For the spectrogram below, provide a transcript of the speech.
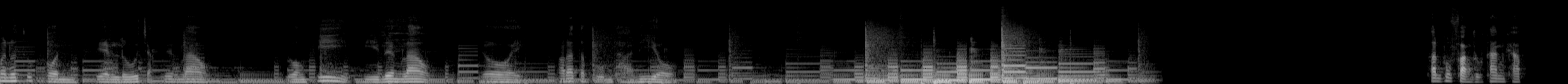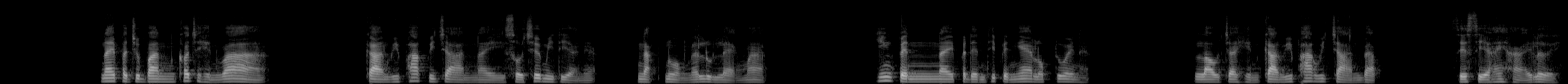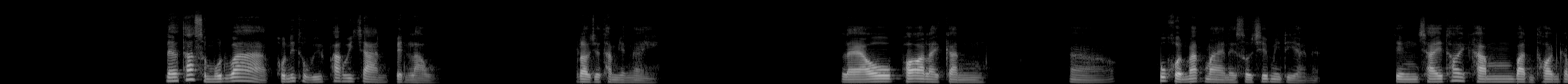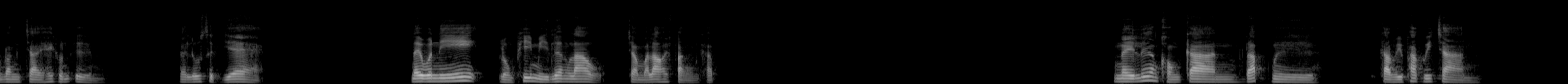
มนุษย์ทุกคนเรียนรู้จากเรื่องเล่า หลวงพี่มีเรื่องเล่า โดยพระรัตภูมิฐานิโย ท่านผู้ฟังทุกท่านครับ ในปัจจุบันก็จะเห็นว่า การวิพากษ์วิจารณ์ในโซเชียลมีเดียเนี่ยหนักหน่วงและรุนแรงมาก ยิ่งเป็นในประเด็นที่เป็นแง่ลบด้วยนะเราจะเห็นการวิพากษ์วิจารณ์แบบ เสียหายหายเลย แล้วถ้าสมมุติว่าคนที่ถูกวิพากษ์วิจารณ์เป็นเรา เราจะทำยังไง แล้วเพราะอะไรกันผู้คนมากมายในโซเชียลมีเดียเนี่ยจึงใช้ถ้อยคำบั่นทอนกำลังใจให้คนอื่น และรู้สึกแย่ ในวันนี้หลวงพี่มีเรื่องเล่าจะมาเล่าให้ฟังกันครับ ในเรื่องของการรับมือการวิพากษ์วิจารณ์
